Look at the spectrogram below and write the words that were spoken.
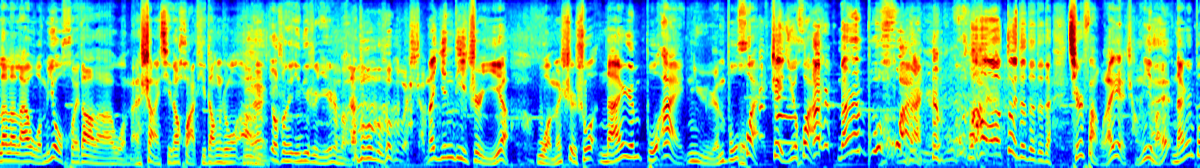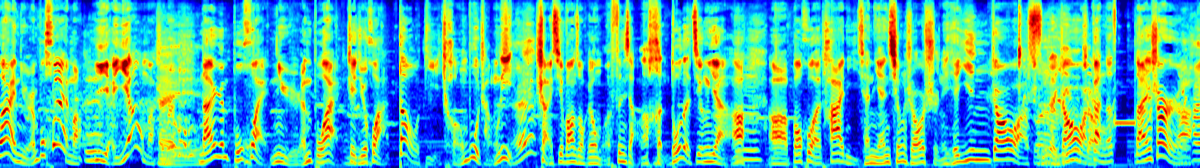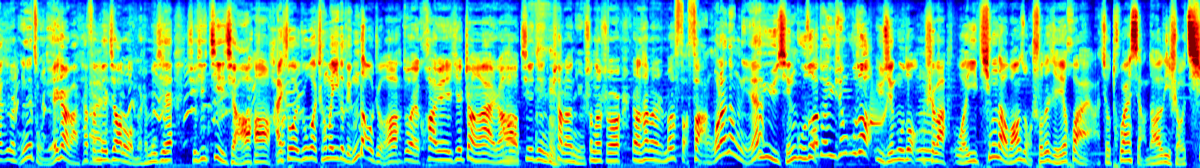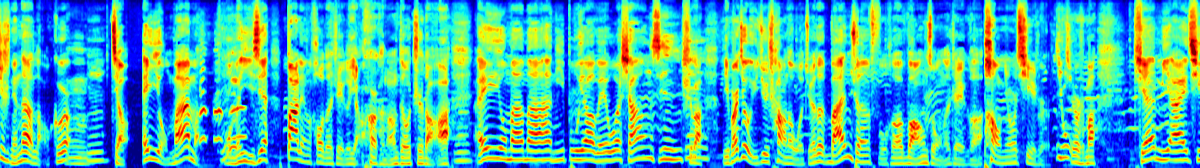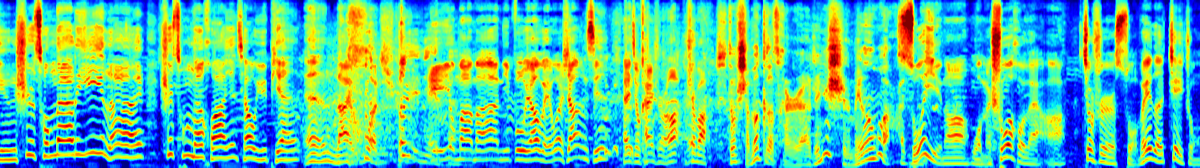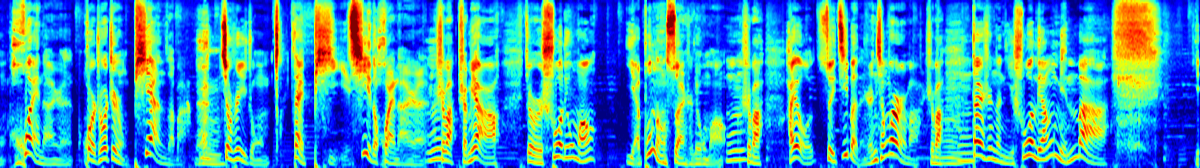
来来来，我们又回到了我们上一期的话题当中啊！哎，又说那因地制宜是吗？不不不不不不，什么因地制宜啊？我们是说男人不爱，女人不坏这句话。哎，男人不坏，男人不坏。哦，对对对对对，其实反过来也成立嘛。男人不爱，女人不坏嘛，也一样嘛，是不是？男人不坏，女人不爱这句话到底成不成立？上一期王总给我们分享了很多的经验啊啊，包括他以前年轻时候使那些阴招啊、损招啊，干的。难事儿啊！他你给总结一下吧。他分别教了我们什么一些学习技巧啊，还说如何成为一个领导者，对，跨越一些障碍，然后接近漂亮女生的时候，让他们什么反反过来弄你，欲擒故纵。对，欲擒故纵，欲擒故纵是吧？我一听到王总说的这些话呀，就突然想到了一首七十年代的老歌，嗯，叫《哎呦妈妈》。我们一些八零后的这个咬客可能都知道啊，《哎呦妈妈，你不要为我伤心》，是吧？里边就有一句唱的，我觉得完全符合王总的这个泡妞气质，就是什么。甜蜜爱情是从哪里来？是从那花言巧语骗来。我去你！哎呦，妈妈，你不要为我伤心。哎，就开始了，是吧？这都什么歌词儿啊？真是的，没文化。所以呢，我们说回来啊，就是所谓的这种坏男人，或者说这种骗子吧，就是一种带痞气的坏男人，是吧？什么样啊？就是说流氓。也不能算是流氓，是吧？还有最基本的人情味儿嘛，是吧？但是呢，你说良民吧，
